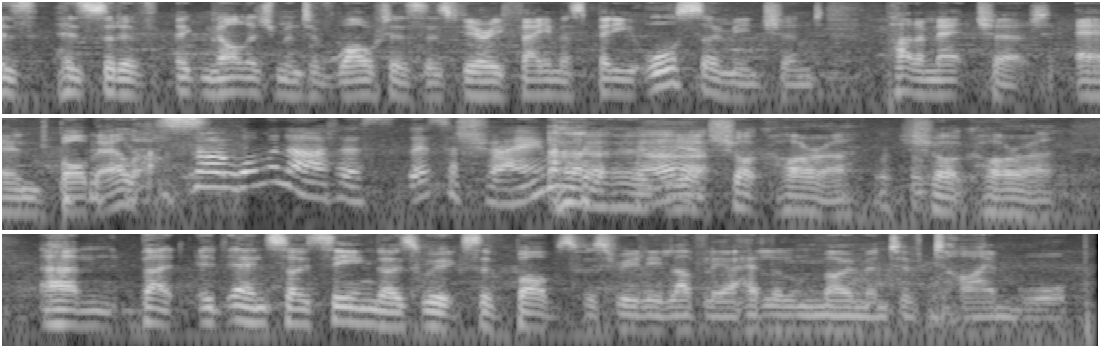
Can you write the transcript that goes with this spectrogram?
his, his sort of acknowledgement of Walters is very famous, but he also mentioned Para Matchitt and Bob Ellis. No woman artist. That's a shame. yeah, shock horror, shock horror. Um, but it, and so seeing those works of Bob's was really lovely. I had a little moment of time warp.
